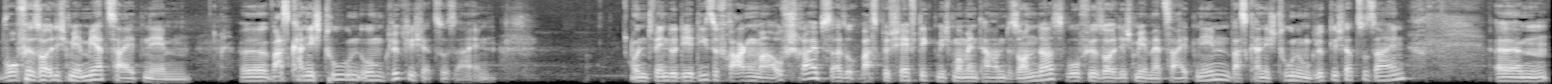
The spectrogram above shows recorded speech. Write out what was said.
wofür sollte ich mir mehr Zeit nehmen? Äh, was kann ich tun, um glücklicher zu sein? Und wenn du dir diese Fragen mal aufschreibst, also was beschäftigt mich momentan besonders, wofür sollte ich mir mehr Zeit nehmen, was kann ich tun, um glücklicher zu sein, ähm,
